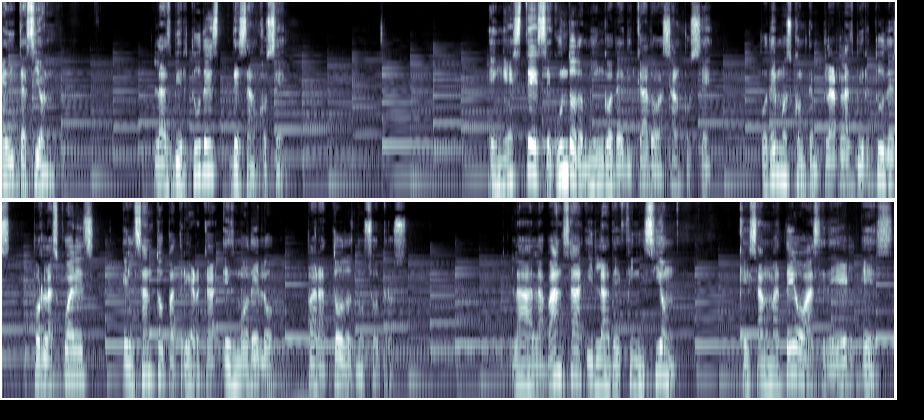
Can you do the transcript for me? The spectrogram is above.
Meditación Las virtudes de San José En este segundo domingo dedicado a San José, podemos contemplar las virtudes por las cuales el Santo Patriarca es modelo para todos nosotros. La alabanza y la definición que San Mateo hace de él es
